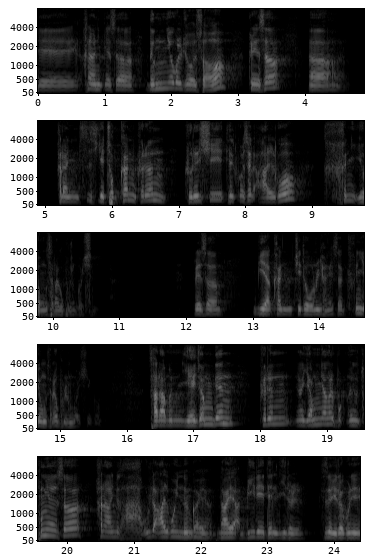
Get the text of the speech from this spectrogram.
예, 하나님께서 능력을 주어서 그래서 어, 하나님 쓰시기에 족한 그런 그릇이 될 것을 알고 큰 용사라고 부르는 것입니다. 그래서 미약한 기도원을 향해서 큰 용사라고 부르는 것이고 사람은 예정된 그런 역량을 보- 통해서 하나님이 다 우리를 알고 있는 거예요. 나의 미래 될 일을 그래서 여러분이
